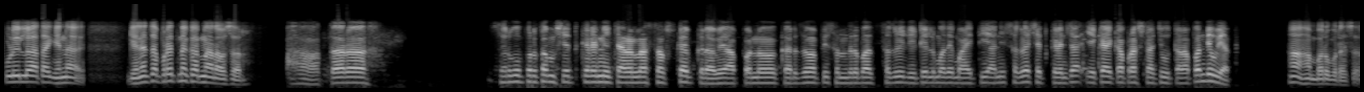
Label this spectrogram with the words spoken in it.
पुढील आता घेणं घेण्याचा प्रयत्न करणार आहोत सर. हा तर सर्वप्रथम शेतकऱ्यांनी चॅनलला सबस्क्राईब करावे. आपण कर्जमाफी संदर्भात सगळी डिटेलमध्ये माहिती आणि सगळ्या शेतकऱ्यांच्या एका एका प्रश्नाची उत्तर आपण देऊयात. हां हां बरोबर आहे सर.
